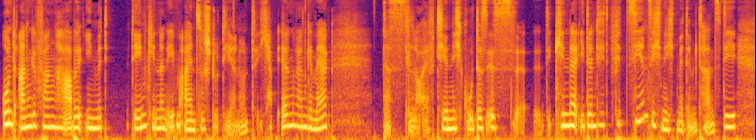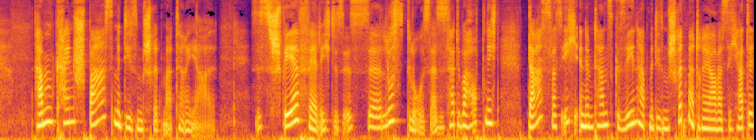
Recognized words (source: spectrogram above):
und angefangen habe, ihn mit den Kindern eben einzustudieren. Und ich habe irgendwann gemerkt, das läuft hier nicht gut. Das ist, die Kinder identifizieren sich nicht mit dem Tanz. Die haben keinen Spaß mit diesem Schrittmaterial. Es ist schwerfällig, das ist äh, lustlos. Also es hat überhaupt nicht das, was ich in dem Tanz gesehen habe mit diesem Schrittmaterial, was ich hatte,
